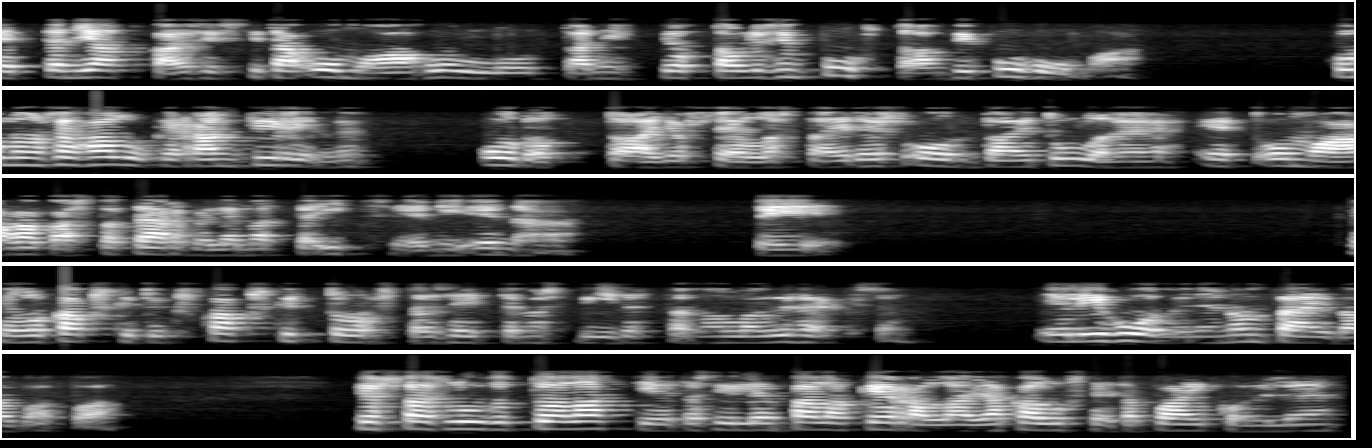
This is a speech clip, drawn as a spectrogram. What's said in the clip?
etten jatkaisi sitä omaa hulluuttani, jotta olisin puhtaampi puhumaan. Kun on se halu kerran tirinnyt, odottaa, jos sellaista edes on tai tulee, että omaa rakasta tärvelemättä itseeni enää. P. Kello 21.20 torstai 7.5.09. Eli huominen on päivävapaa. Jos saisi luututtua lattioita silleen pala kerrallaan ja kalusteita paikoilleen,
